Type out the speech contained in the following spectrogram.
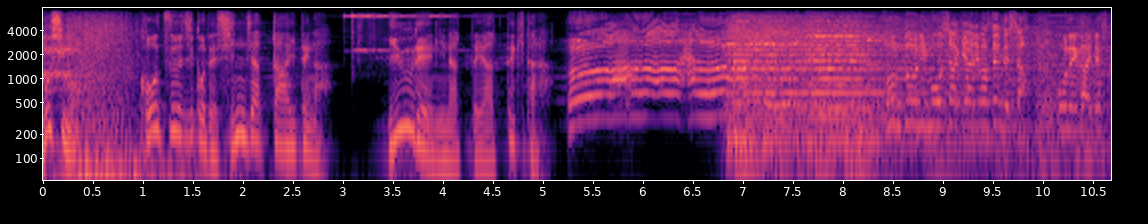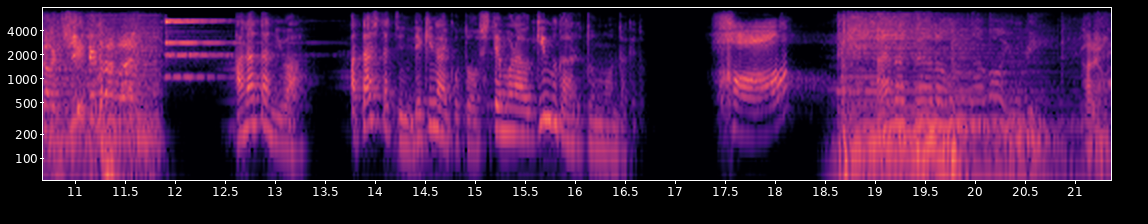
もしも交通事故で死んじゃった相手が幽霊になってやってきたら。本当に申し訳ありませんでした。お願いですから消えてください。あなたには私たちにできないことをしてもらう義務があると思うんだけど。は彼は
